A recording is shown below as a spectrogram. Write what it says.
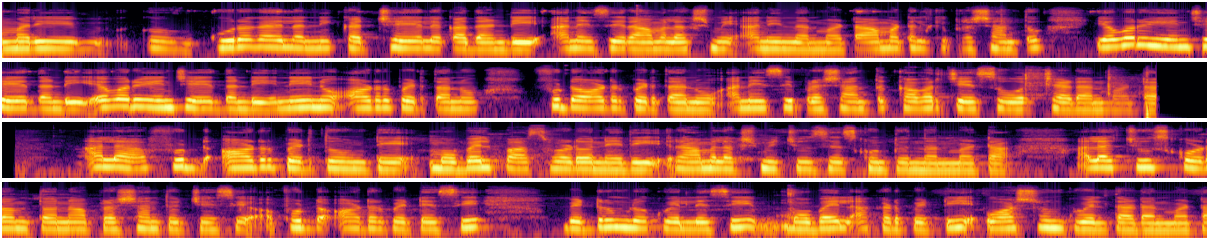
మరి కూరగాయలన్నీ కట్ చేయలే కదండి అనేసి రామలక్ష్మి అనిందనమాట ఆ మాటలకి ప్రశాంత్ ఎవరు ఏం చేయొద్దండి ఎవరు ఏం చేయొద్దండి నేను ఆర్డర్ పెడతాను ఫుడ్ ఆర్డర్ పెడతాను అనేసి ప్రశాంత్ కవర్ చేస్తూ వచ్చాడనమాట అలా ఫుడ్ ఆర్డర్ పెడుతూ ఉంటే మొబైల్ పాస్వర్డ్ అనేది రామలక్ష్మి చూసేసుకుంటుందనమాట అలా చూసుకోవడంతో నా ప్రశాంత్ వచ్చేసి ఫుడ్ ఆర్డర్ పెట్టేసి బెడ్రూమ్లోకి వెళ్ళేసి మొబైల్ అక్కడ పెట్టి వాష్రూమ్కి వెళ్తాడనమాట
